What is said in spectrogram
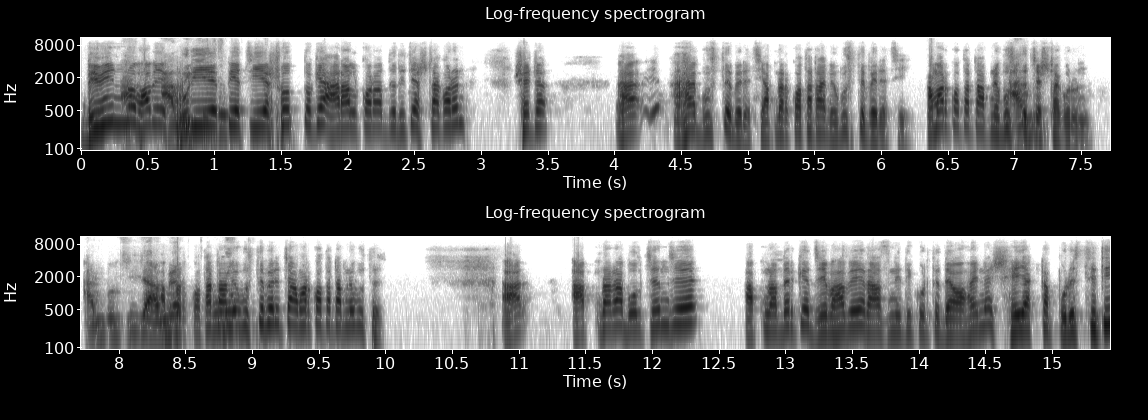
বিভিন্ন ভাবে ঘুরিয়ে পেঁচিয়ে সত্যকে আড়াল করার যদি চেষ্টা করেন সেটা হ্যাঁ, হ্যাঁ বুঝতে পেরেছি। আপনার কথাটা আমি বুঝতে পেরেছি। আমার কথাটা আপনি বুঝতে চেষ্টা করুন। আমি বলছি যে আপনার কথাটা আমি বুঝতে পেরেছি আমার কথাটা আপনি বুঝতে আর আপনারা বলছেন যে আপনাদেরকে যেভাবে রাজনীতি করতে দেওয়া হয় না, সেই একটা পরিস্থিতি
